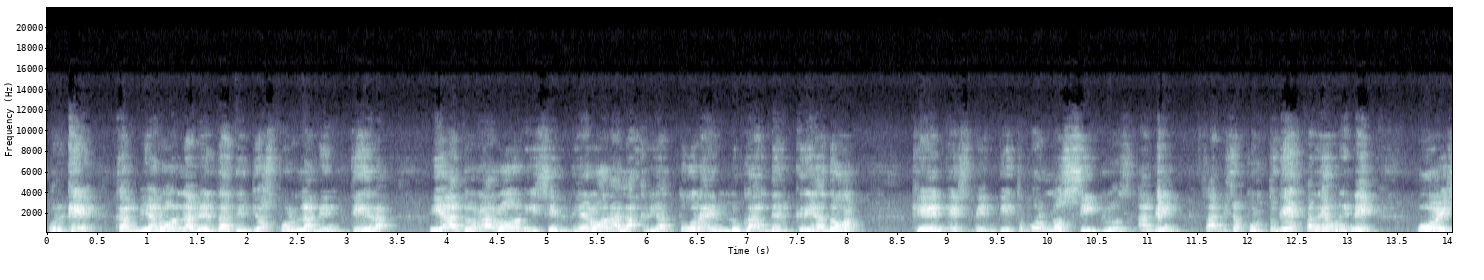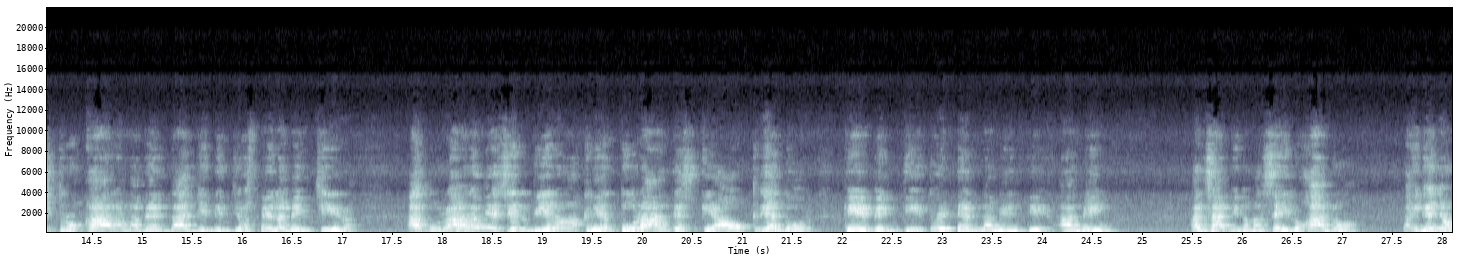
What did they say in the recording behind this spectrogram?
porque cambiaron la verdad de Dios por la mentira y adoraron y sirvieron a la criatura en lugar del Creador, quien es bendito por los siglos. Amén. Sabi sa Portugues, pareho rin eh. Pois trocaram a verdade de Dios pela mentira. Adoraram e serviram a criatura antes que ao Criador, que é bendito eternamente. Amém. Ang sabi naman sa Ilocano, pakinggan nyo,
